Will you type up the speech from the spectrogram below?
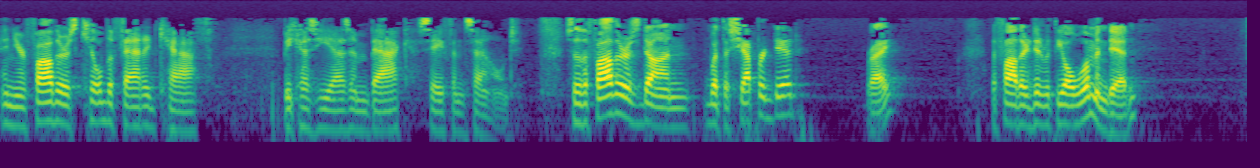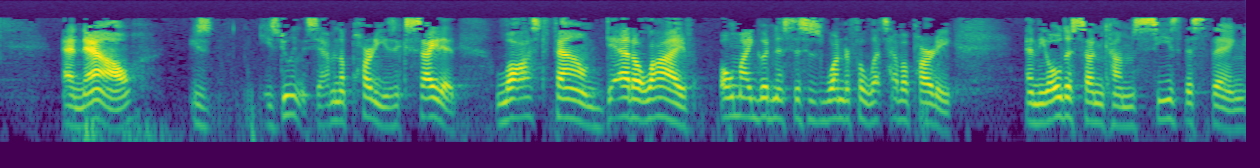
And your father has killed the fatted calf because he has him back safe and sound. So the father has done what the shepherd did, right? The father did what the old woman did. And now he's he's doing this. He's having the party. He's excited. Lost, found, dead, alive. Oh my goodness, this is wonderful. Let's have a party. And the oldest son comes, sees this thing,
